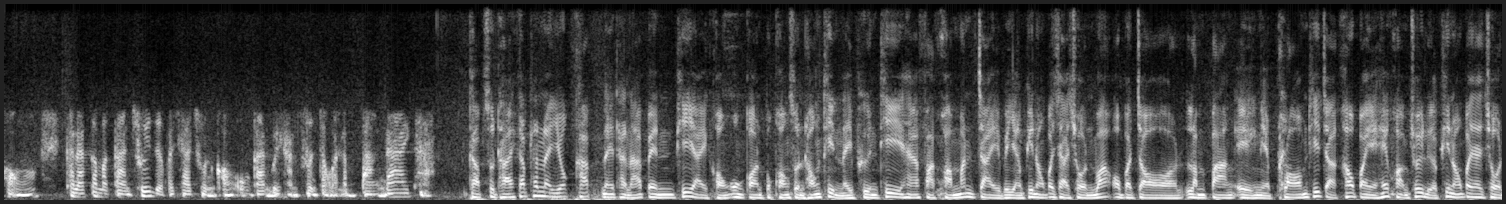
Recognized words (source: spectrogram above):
ของคณะกรรมการช่วยเหลือประชาชนขององค์การบริหารส่วนจังหวัดลำปางได้ค่ะ ครับสุดท้ายครับท่านนายกครับในฐานะเป็นพี่ใหญ่ขององค์กรปกครองส่วนท้องถิ่นในพื้นที่ฮะฝากความมั่นใจไปยังพี่น้องประชาชนว่าอบจลำปางเองเนี่ยพร้อมที่จะเข้าไปให้ความช่วยเหลือพี่น้องประชาชน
